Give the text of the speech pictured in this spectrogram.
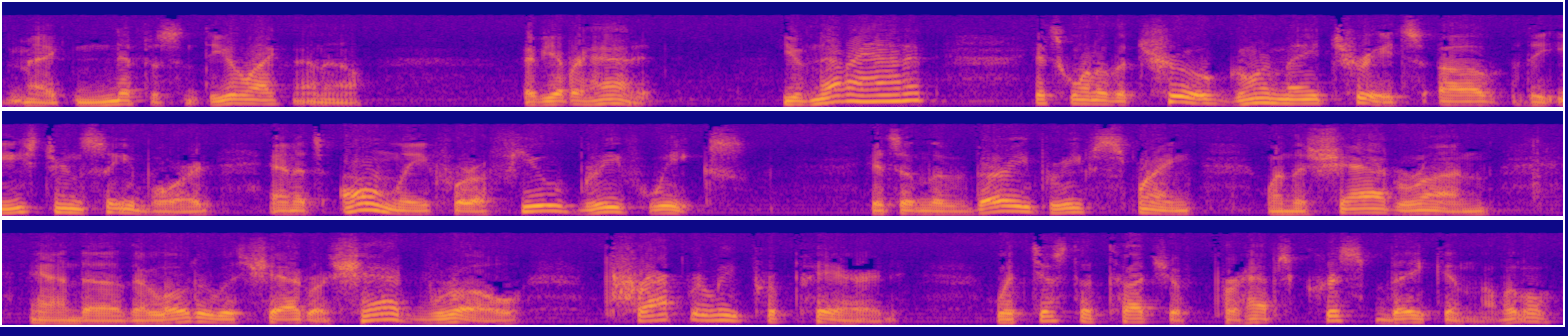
magnificent. Do you like that now? Have you ever had it? You've never had it? It's one of the true gourmet treats of the eastern seaboard, and it's only for a few brief weeks. It's in the very brief spring when the shad run, and uh, they're loaded with shad roe. Shad roe, properly prepared, with just a touch of perhaps crisp bacon, a little,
